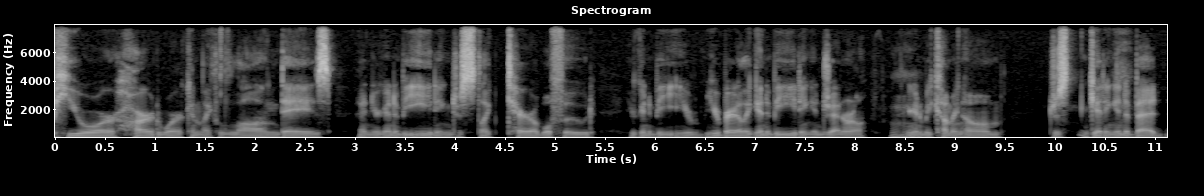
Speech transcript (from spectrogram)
pure hard work and like long days, and you're going to be eating just like terrible food. You're going to be you're you're barely going to be eating in general. Mhm. You're going to be coming home, just getting into bed,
